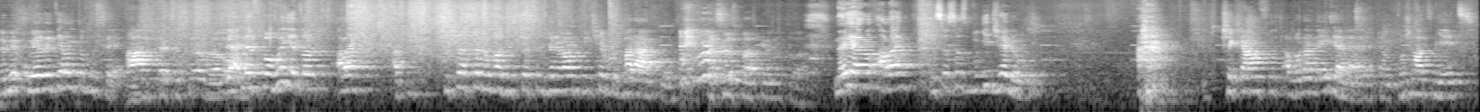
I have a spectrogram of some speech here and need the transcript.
My mi ujeli ty autobusy a ne, ne, v pohodě to, ale a přišel jsem doma, zjistil jsem, že nemám klíče od baráku. Tak jsem zpátky Ne, jo, ale musel jsem zbudit ženu. A čekám furt a ona nejde, ne? Říkám, pořád nic.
